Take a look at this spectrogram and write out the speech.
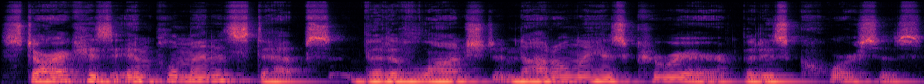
Starak has implemented steps that have launched not only his career, but his courses.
